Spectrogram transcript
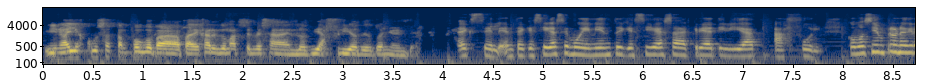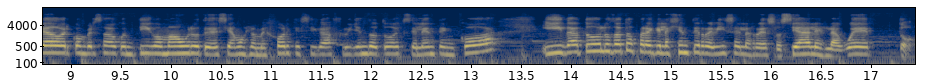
y no hay excusas tampoco para dejar de tomar cerveza en los días fríos de otoño e invierno. Excelente, que siga ese movimiento y que siga esa creatividad a full. Como siempre, un agrado haber conversado contigo, Mauro. Te deseamos lo mejor, que siga fluyendo todo excelente en CODA y da todos los datos para que la gente revise las redes sociales, la web, todo.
